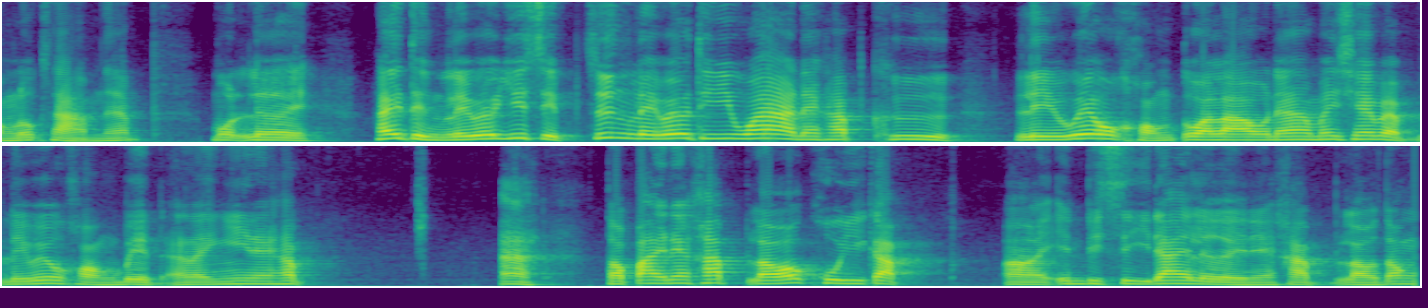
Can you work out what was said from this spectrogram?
2 โลก 3 นะครับ หมดเลย ให้ถึงเลเวล 20 ซึ่งเลเวลที่ว่านะครับคือ เลเวลของตัวเรานะไม่ใช่แบบเลเวลของเบ็ดอะไรงี้นะครับอะต่อไปนะครับเราก็คุยกับอ่า NPC ได้เลยนะครับ เราต้อง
